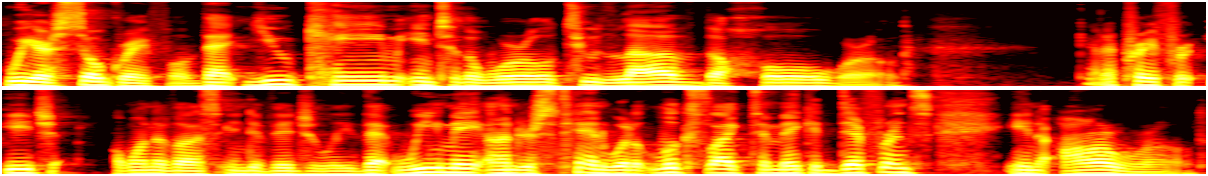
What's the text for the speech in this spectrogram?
we are so grateful that you came into the world to love the whole world. God, I pray for each one of us individually, that we may understand what it looks like to make a difference in our world.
